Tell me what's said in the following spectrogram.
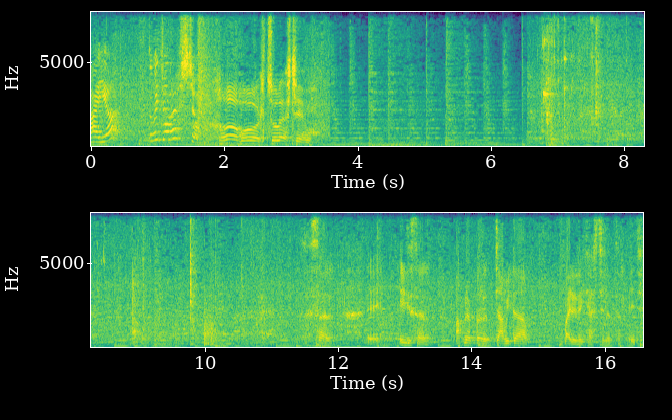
ভাইয়া তুমি চলে এসছো? হ্যাঁ চলে আসছি আমি। স্যার এই যে স্যার আপনি আপনার চাবিটা বাইরে রেখে আসছিলেন স্যার এই যে।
